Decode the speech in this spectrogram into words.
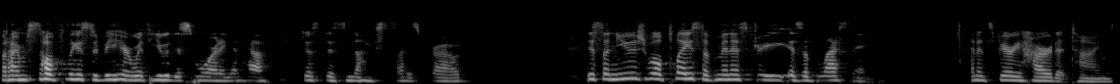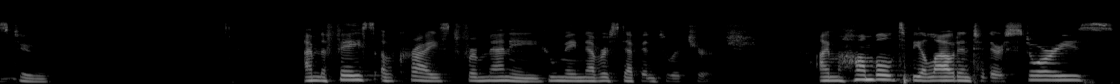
But I'm so pleased to be here with you this morning and have just this nice sized crowd. This unusual place of ministry is a blessing. And it's very hard at times, too. I'm the face of Christ for many who may never step into a church. I'm humbled to be allowed into their stories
